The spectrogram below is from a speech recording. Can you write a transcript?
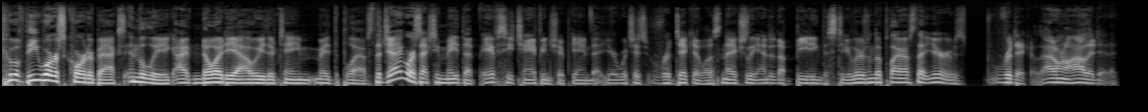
two of the worst quarterbacks in the league. I have no idea how either team made the playoffs. The Jaguars actually made the AFC Championship game that year, which is ridiculous, and they actually ended up beating the Steelers in the playoffs that year. It was ridiculous. I don't know how they did it.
